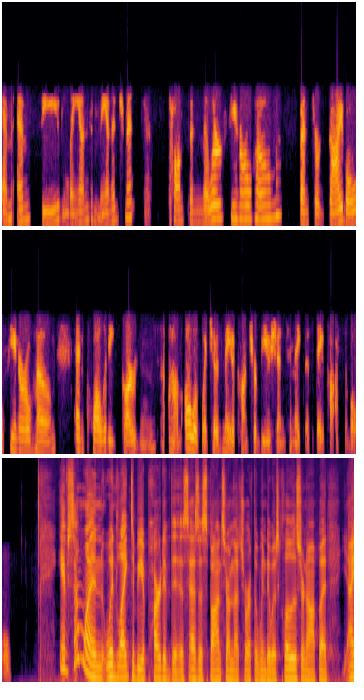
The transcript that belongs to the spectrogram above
MMC Land Management, Thompson Miller Funeral Home, Spencer Geibel Funeral Home, and Quality Gardens, um, all of which have made a contribution to make this day possible. If someone would like to be a part of this as a sponsor, I'm not sure if the window is closed or not, but I,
